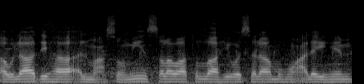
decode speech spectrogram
أولادها المعصومين صلوات الله وسلامه عليهم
